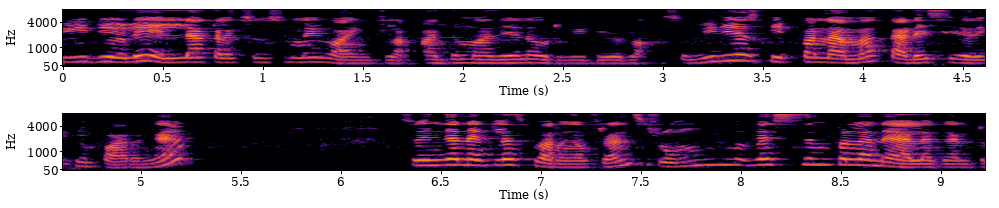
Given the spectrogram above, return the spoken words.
வீடியோவில் எல்லா கலெக்ஷன்ஸுமே வாங்கிக்கலாம். அது மாதிரியான ஒரு வீடியோ தான். ஸோ வீடியோ ஸ்கிப் பண்ணாமல் கடைசி வரைக்கும் பாருங்கள் ஸோ இந்த நெக்லஸ் பாருங்கள் ஃப்ரெண்ட்ஸ் ரொம்பவே சிம்பிளான எலகண்ட்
